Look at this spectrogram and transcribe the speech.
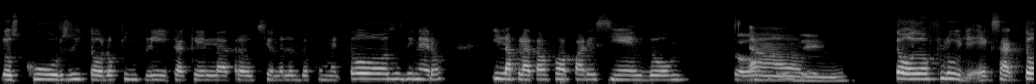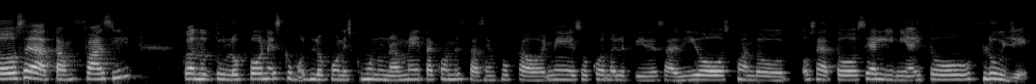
los cursos y todo lo que implica que la traducción de los documentos, todo eso es dinero. Y la plata fue apareciendo. Todo. Todo fluye, exacto. Todo se da tan fácil cuando tú lo pones como, lo pones como en una meta, cuando estás enfocado en eso, cuando le pides a Dios, cuando, o sea, todo se alinea y todo fluye.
